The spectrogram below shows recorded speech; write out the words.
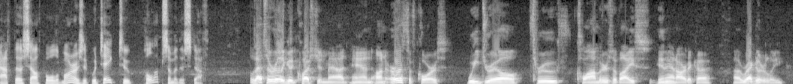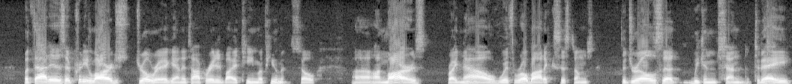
at the South Pole of Mars it would take to pull up some of this stuff? Well, that's a really good question, Matt. And on Earth, of course, we drill through kilometers of ice in Antarctica uh, regularly, but that is a pretty large drill rig and it's operated by a team of humans. So uh, on Mars, right now, with robotic systems, the drills that we can send today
